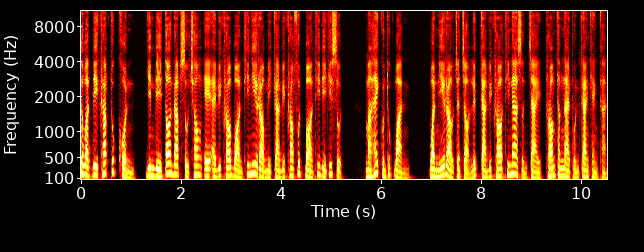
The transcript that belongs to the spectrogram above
สวัสดีครับทุกคน ยินดีต้อนรับสู่ช่อง AI วิเคราะห์บอลที่นี่เรามีการวิเคราะห์ฟุตบอลที่ดีที่สุด มาให้คุณทุกวัน วันนี้เราจะเจาะลึกการวิเคราะห์ที่น่าสนใจ พร้อมทำนายผลการแข่งขัน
